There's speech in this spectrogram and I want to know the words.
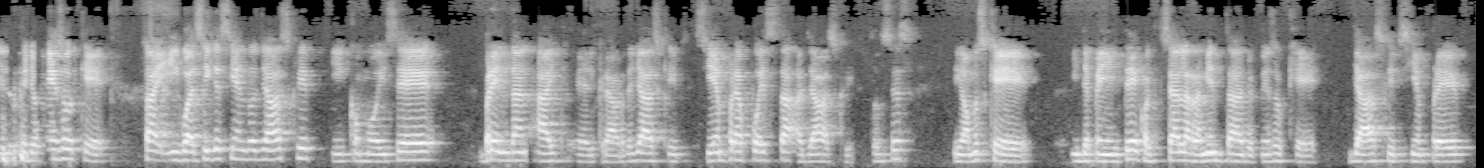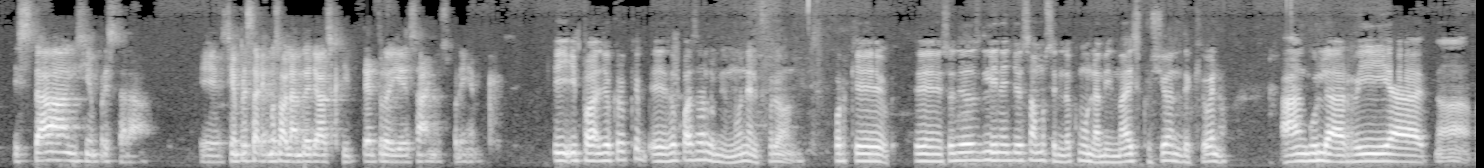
lo que yo pienso que O sea, igual sigue siendo JavaScript y como dice Brendan Ike, el creador de JavaScript, siempre apuesta a JavaScript. Entonces, digamos que independiente de cuál sea la herramienta, yo pienso que JavaScript siempre está y siempre estará. Eh, siempre estaremos hablando de JavaScript dentro de 10 años, por ejemplo. Y, yo creo que eso pasa lo mismo en el front, porque en esos días Lina y yo estamos teniendo como la misma discusión de que, bueno, Angular, React, no,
